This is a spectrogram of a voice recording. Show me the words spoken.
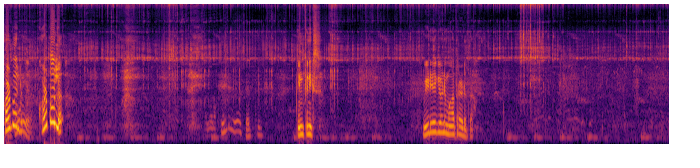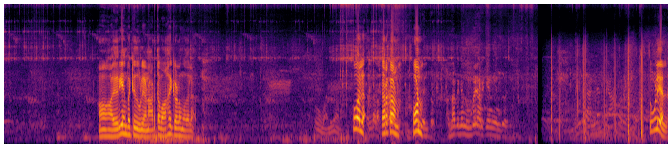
കുഴപ്പമില്ല. കുഴപ്പമില്ല. ഇൻഫിനിക്സ്. വീഡിയോയ്ക്ക് വേണ്ടി മാത്രം എടുത്ത. ആ എറിയാൻ പറ്റിയ തുള്ളിയാണ് അടുത്ത വാഹയ്ക്കുള്ള മുതല. ഓ അല്ല ഇറക്കാണ്. എന്തുവാ തൂളിയല്ല.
